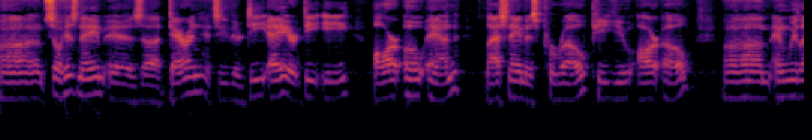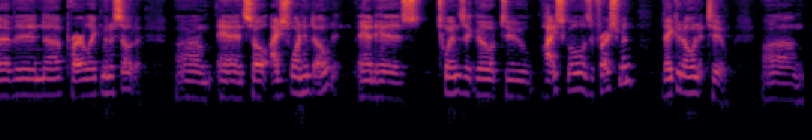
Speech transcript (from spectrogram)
Um, so his name is uh, Darren. It's either D A or D E R O N. Last name is Puro, P U R O. Um, and we live in uh, Prior Lake, Minnesota. Um, and so I just want him to own it. And his twins that go to high school as a freshman, they can own it too. Um,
